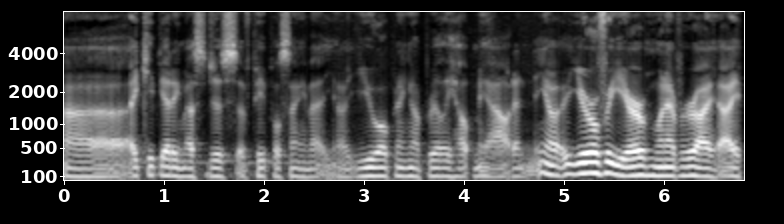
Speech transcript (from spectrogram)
uh, I keep getting messages of people saying that you know you opening up really helped me out, and you know year over year, whenever I, I,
